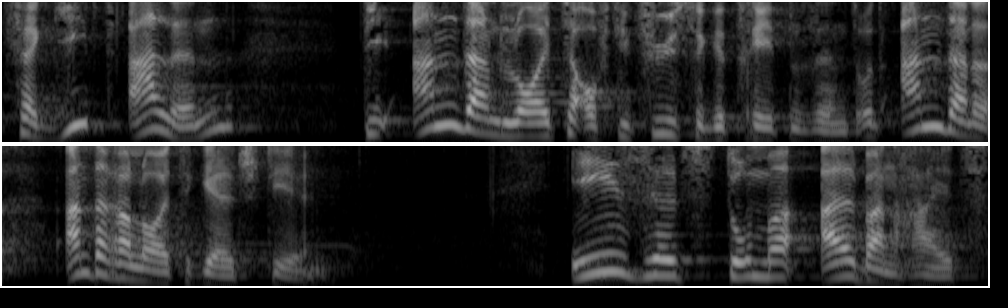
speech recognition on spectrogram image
vergibt allen, die anderen Leute auf die Füße getreten sind und andere, anderer Leute Geld stehlen? Eselsdumme Albernheit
